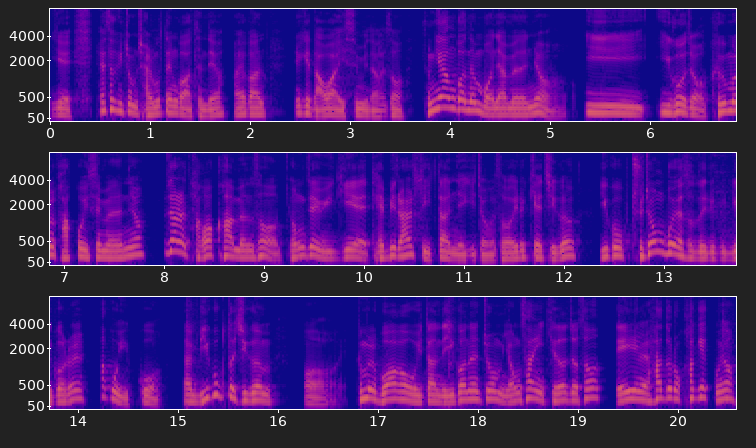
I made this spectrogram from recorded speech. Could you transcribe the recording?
이게 해석이 좀 잘못된 것 같은데요. 하여간 이렇게 나와 있습니다. 그래서 중요한 거는 뭐냐면요. 이 이거죠. 금을 갖고 있으면요. 투자를 다각화하면서 경제 위기에 대비를 할 수 있다는 얘기죠. 그래서 이렇게 지금 미국 주정부에서도 이- 이거를 하고 있고 미국도 지금 어, 금을 모아가고 있다는데 이거는 좀 영상이 길어져서 내일 하도록 하겠고요.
